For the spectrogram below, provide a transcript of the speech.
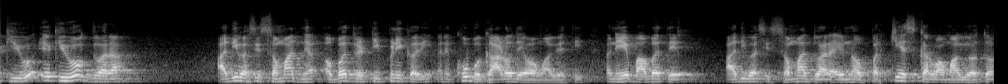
એક યુવ, એક યુવક દ્વારા આદિવાસી સમાજને અભદ્ર ટિપ્પણી કરી અને ખૂબ ગાળો દેવામાં આવી હતી. અને એ બાબતે આદિવાસી સમાજ દ્વારા એમના ઉપર કેસ કરવામાં આવ્યો હતો.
